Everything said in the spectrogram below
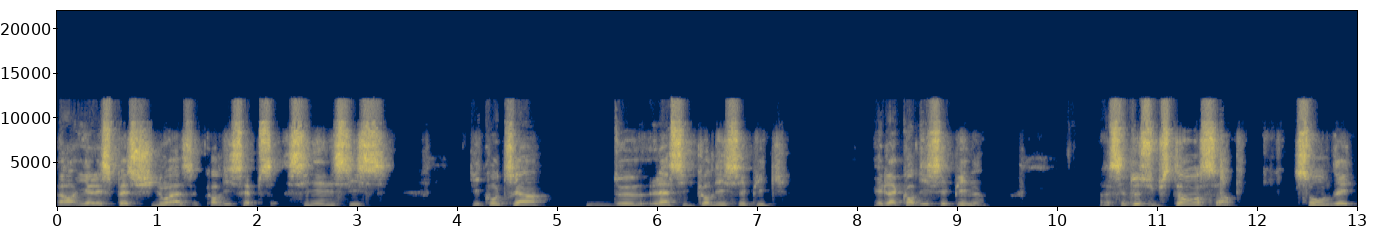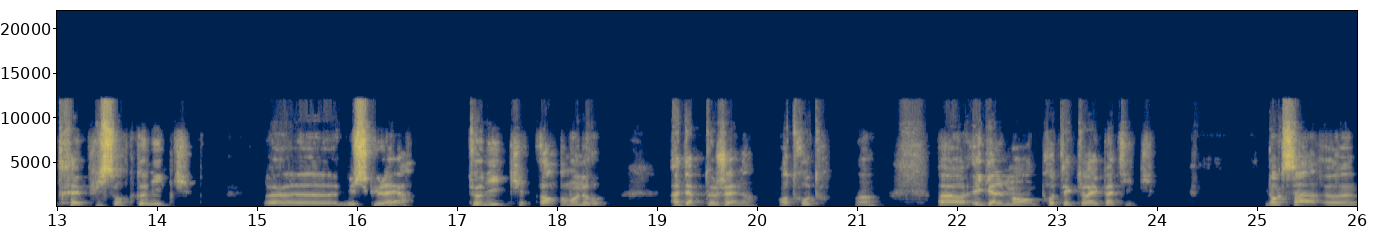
alors, il y a l'espèce chinoise, Cordyceps sinensis, qui contient de l'acide cordycépique et de la cordycépine. Ces deux substances sont des très puissants toniques euh, musculaires, toniques hormonaux, adaptogènes, entre autres. Hein. Euh, également protecteurs hépatiques. Donc ça, euh,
